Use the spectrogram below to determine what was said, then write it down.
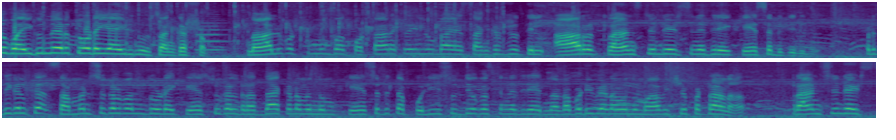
ഇന്ന് വൈകുന്നേരത്തോടെയായിരുന്നു സംഘർഷം. നാലു വർഷം മുമ്പ് കൊട്ടാരക്കരയിലുണ്ടായ സംഘർഷത്തിൽ ആറ് ട്രാൻസ്ജെൻഡേഴ്സിനെതിരെ കേസെടുത്തിരുന്നു. പ്രതികൾക്ക് സമൻസുകൾ വന്നതോടെ കേസുകൾ റദ്ദാക്കണമെന്നും കേസെടുത്ത പോലീസ് ഉദ്യോഗസ്ഥനെതിരെ നടപടി വേണമെന്നും ആവശ്യപ്പെട്ടാണ് ട്രാൻസ്ജെൻഡേഴ്സ്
